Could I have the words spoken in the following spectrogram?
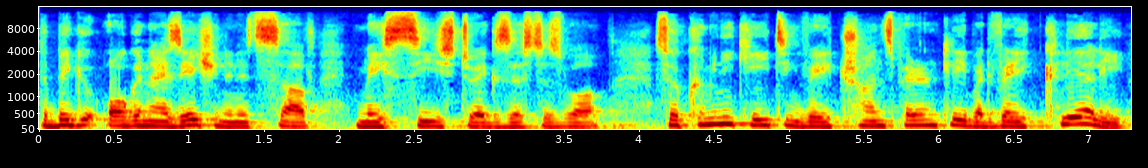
the bigger organization in itself may cease to exist as well. So communicating very transparently but very clearly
